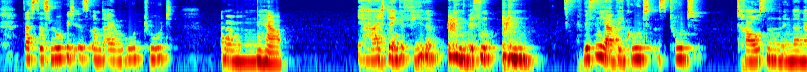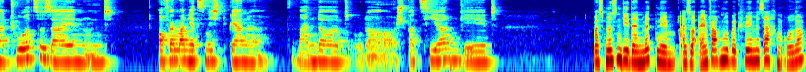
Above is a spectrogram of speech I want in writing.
dass das logisch ist und einem gut tut. Ähm, ja. Ja, ich denke, viele wissen, wissen ja, wie gut es tut, draußen in der Natur zu sein und auch wenn man jetzt nicht gerne wandert oder spazieren geht. Was müssen die denn mitnehmen? Also einfach nur bequeme Sachen, oder?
